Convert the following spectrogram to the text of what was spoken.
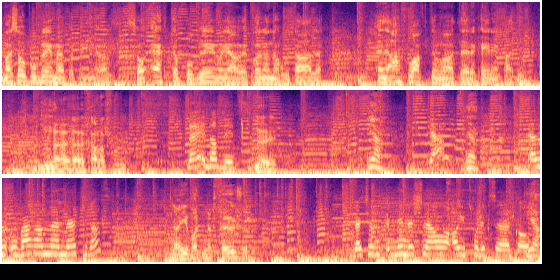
Maar zo'n probleem heb ik niet. Hoor. Zo'n echte problemen, ja, we kunnen nog betalen. En afwachten wat de regering gaat doen. Nee, daar heb ik alles van. Nee, dat niet? Nee. Ja. Ja? Ja. En waaraan uh, merk je dat? Nou, je wordt nerveuzer. Dat je minder snel al je producten koopt? Ja.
